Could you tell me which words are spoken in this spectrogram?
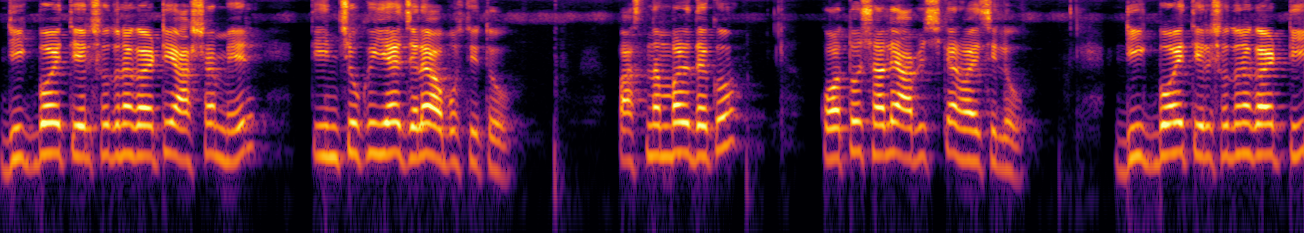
ডিগবয় তেল শোধনাগারটি আসামের তিনচুকিয়া জেলায় অবস্থিত। পাঁচ নম্বরে দেখো কত সালে আবিষ্কার হয়েছিল? ডিগবয় তেল শোধনাগারটি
